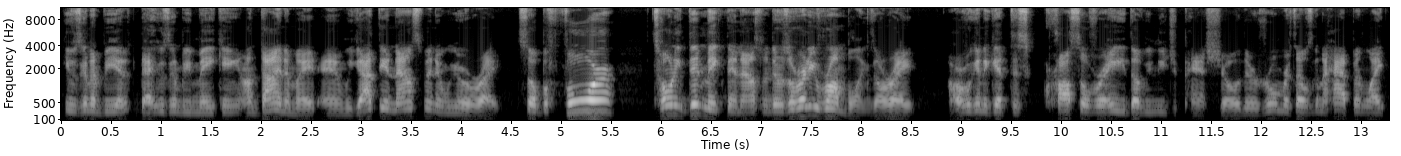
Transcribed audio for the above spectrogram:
he was gonna be that he was gonna be making on Dynamite, and we got the announcement, and we were right. So before Tony did make the announcement, there was already rumblings. All right, are we gonna get this crossover AEW New Japan show? There was rumors that was gonna happen like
